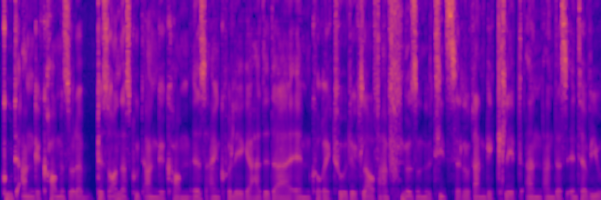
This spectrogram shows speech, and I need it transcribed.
gut angekommen ist oder besonders gut angekommen ist. Ein Kollege hatte da im Korrekturdurchlauf einfach nur so einen Notizzettel rangeklebt an, an das Interview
